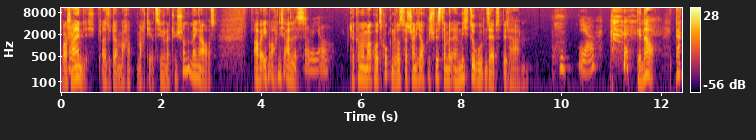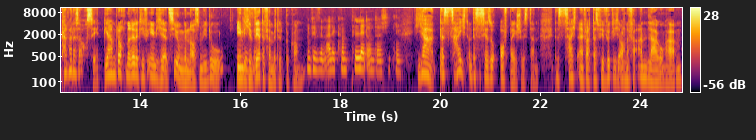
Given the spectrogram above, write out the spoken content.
Wahrscheinlich. Ja. Also da macht, macht die Erziehung natürlich schon eine Menge aus. Aber eben auch nicht alles. Das glaube ich auch. Da können wir mal kurz gucken. Du wirst wahrscheinlich auch Geschwister mit einem nicht so guten Selbstbild haben. Ja. genau. Da kann man das auch sehen. Die haben doch eine relativ ähnliche Erziehung genossen wie du, ähnliche Werte vermittelt bekommen. Und wir sind alle komplett unterschiedlich. Ja, das zeigt, und das ist ja so oft bei Geschwistern, das zeigt einfach, dass wir wirklich auch eine Veranlagung haben,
